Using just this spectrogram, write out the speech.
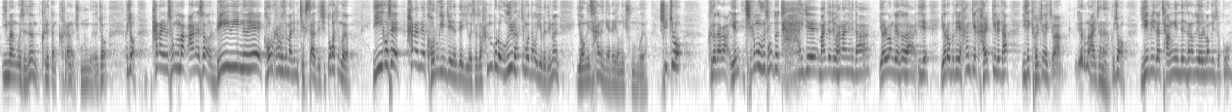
임한 곳에서는 그랬던 큰일 나는 죽는 거예요. 그죠? 그죠? 하나님의 성막 안에서 레위인의 거룩한 것을 만지면 직사하듯이 똑같은 거예요. 이곳에 하나님의 거룩이 임재 있는데 이것에서 함부로 의를 확지 못하고 예배드리면 영이 사는 게 아니라 영이 죽는 거예요. 실제로 그러다가 지금은 우리 성도 다 이제 만져주고 하나님이 다 열방교에서 다 이제 여러분들이 함께 갈 길을 다 이제 결정했지만 여러분 알잖아요, 그죠? 예배에다 장인된 사람도 열방교 있었고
